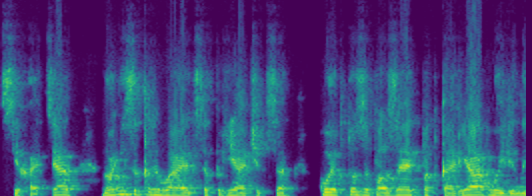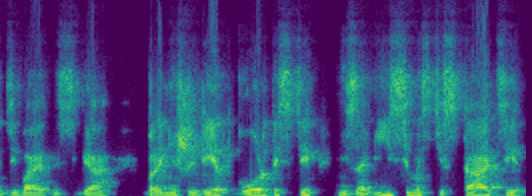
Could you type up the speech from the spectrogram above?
все хотят, но они закрываются, прячутся, кое-кто заползает под корягу или надевает на себя бронежилет гордости, независимости, стати,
